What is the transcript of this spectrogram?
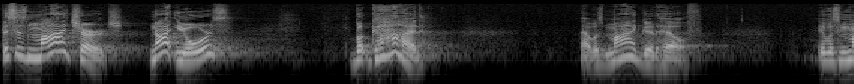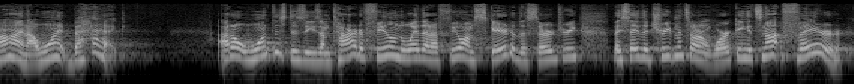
This is my church, not yours. But God, that was my good health. It was mine. I want it back. I don't want this disease. I'm tired of feeling the way that I feel. I'm scared of the surgery. They say the treatments aren't working. It's not fair.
